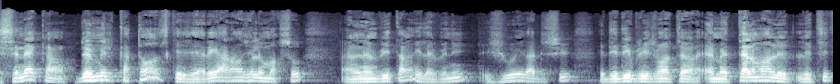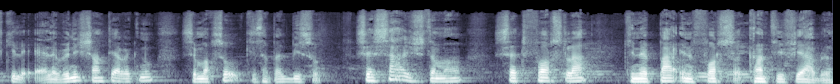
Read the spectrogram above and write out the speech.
ce n'est qu'en 2014 que j'ai réarrangé le morceau. En l'invitant, il est venu jouer là-dessus. Et Didi Bridgewater aimait tellement le, le titre qu'elle est venue chanter avec nous ce morceau qui s'appelle Bissot. C'est ça justement, cette force-là qui n'est pas une force quantifiable.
